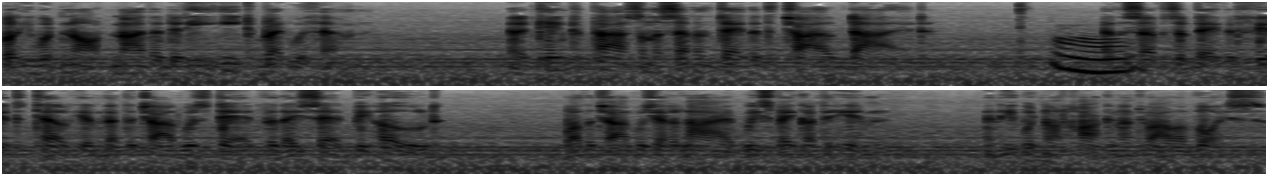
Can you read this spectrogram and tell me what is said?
But he would not, neither did he eat bread with them. And it came to pass on the seventh day that the child died. And oh. the servants of David feared to tell him that the child was dead, for they said, Behold, while the child was yet alive, we spake unto him, and he would not hearken unto our voice.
